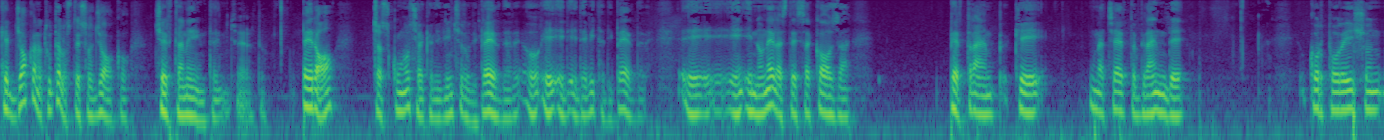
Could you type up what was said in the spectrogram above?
che giocano tutte allo stesso gioco, certamente. Certo. Però ciascuno cerca di vincere o di perdere, o, ed, ed, evita di perdere. E, e, e non è la stessa cosa per Trump che una certa grande corporation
